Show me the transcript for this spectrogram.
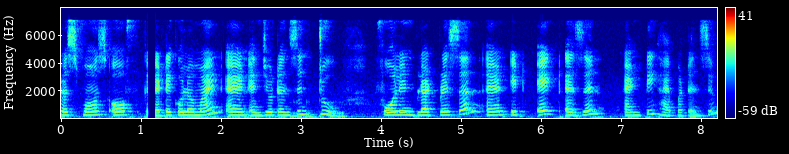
response of catecholamine and angiotensin 2 fall in blood pressure and it act as an antihypertensive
